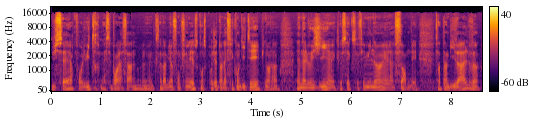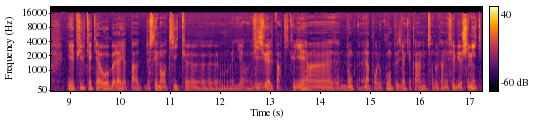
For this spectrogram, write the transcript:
du cerf. Pour l'huître, bah, c'est pour la femme que ça va bien fonctionner, parce qu'on se projette dans la fécondité, et puis dans la- l'analogie avec le sexe féminin et la forme des certains bivalves. Et puis le cacao, bah là, il n'y a pas de sémantique, on va dire, visuelle particulière. hein. donc là, pour le coup, on peut se dire qu'il y a quand même sans doute un effet biochimique,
